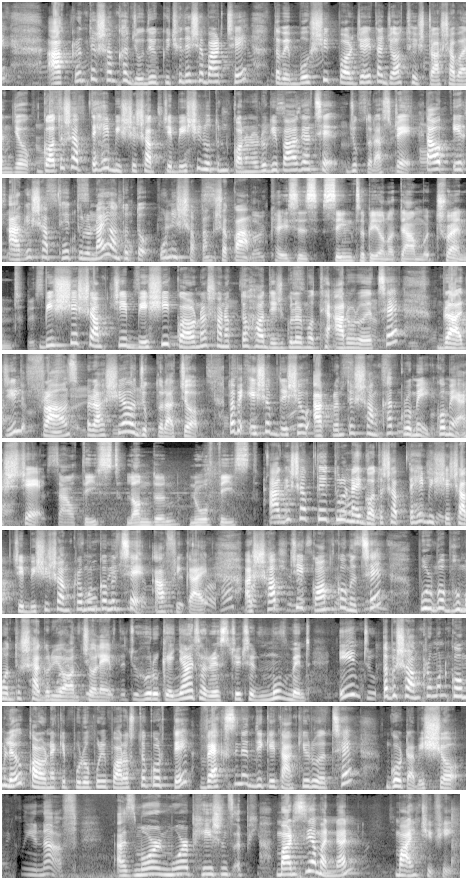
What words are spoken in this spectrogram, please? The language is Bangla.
আক্রান্তের সংখ্যা যদিও কিছু দেশে বাড়ছে তবে বৈশ্বিক পর্যায়ে তা যথেষ্ট আশাবাঞ্জক গত সপ্তাহে বিশ্বে সবচেয়ে বেশি নতুন করোনা রোগী পাওয়া গেছে যুক্তরাষ্ট্রে। তাও এর আগের সপ্তাহের তুলনায় অন্তত উনিশ শতাংশ কম. বিশ্বের সবচেয়ে বেশি করোনা শনাক্ত হওয়া দেশগুলোর মধ্যে আরও রয়েছে ব্রাজিল ফ্রান্স রাশিয়া ও যুক্তরাজ্য। তবে এসব দেশেও আক্রান্তের সংখ্যা ক্রমেই কমে আসছে. আগের সপ্তাহের তুলনায় গত সপ্তাহে বিশ্বের সবচেয়ে বেশি সংক্রমণ কমেছে আফ্রিকায় আর সবচেয়ে কম কমেছে পূর্ব ভূমধ্যসাগরীয় অঞ্চলে তবে সংক্রমণ কমলেও করোনাকে পুরোপুরি পরাস্ত করতে ভ্যাকসিনের দিকে তাকিয়ে রয়েছে গোটা বিশ্ব. মার্জিয়া মান্নান মাই টিভি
